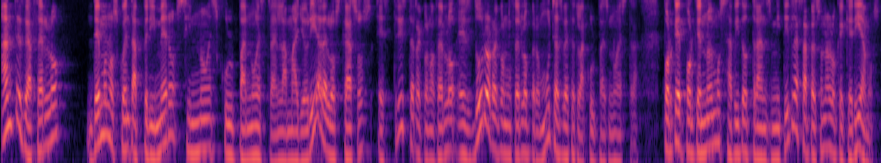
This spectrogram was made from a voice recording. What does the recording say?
Antes de hacerlo, Démonos cuenta primero si no es culpa nuestra. En la mayoría de los casos es triste reconocerlo, es duro reconocerlo, pero muchas veces la culpa es nuestra. ¿Por qué? Porque no hemos sabido transmitirle a esa persona lo que queríamos.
